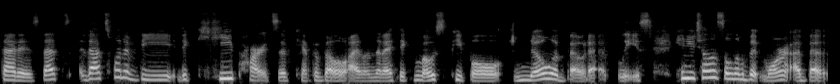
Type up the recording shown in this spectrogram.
That is that's that's one of the the key parts of Campobello Island that I think most people know about at least. Can you tell us a little bit more about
